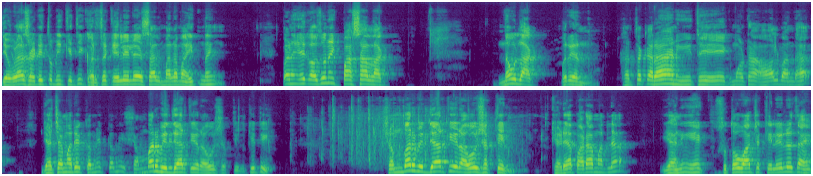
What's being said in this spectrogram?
देवळासाठी तुम्ही किती खर्च केलेले असाल मला माहीत नाही. पण एक अजून एक पाच सहा लाख नऊ लाख पर्यंत खर्च करा आणि इथे एक मोठा हॉल बांधा. ज्याच्यामध्ये कमीत कमी शंभर विद्यार्थी राहू शकतील. किती? शंभर विद्यार्थी राहू शकतील. खेड्यापाड्यामधल्या यांनी एक सुतोवाच केलेलंच आहे.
